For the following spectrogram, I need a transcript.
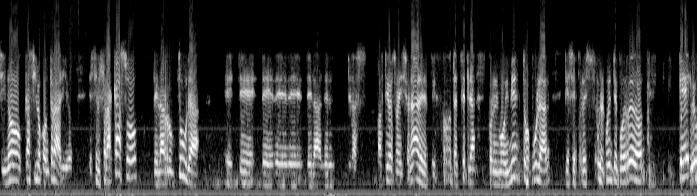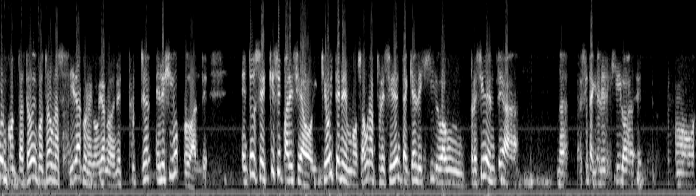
sino casi lo contrario. Es el fracaso de la ruptura este, de, de, de, la, de, las partidos tradicionales, del PJ, etcétera, con el movimiento popular que se expresó en el puente Pueyrredón que luego trató de encontrar una salida con el gobierno de Néstor elegido por Duarte. Entonces, ¿qué se parece a hoy? Que hoy tenemos a una presidenta que ha elegido a un presidente, a una presidenta que ha elegido eh, como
